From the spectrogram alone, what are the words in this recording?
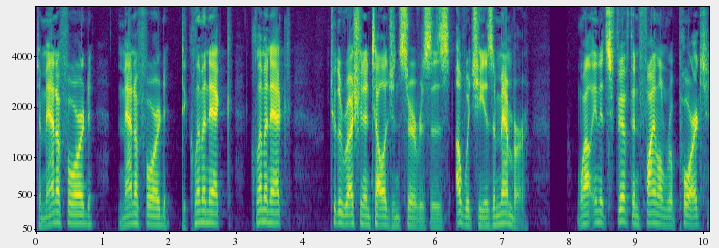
to Manafort, Manafort to Kilimnik, Kilimnik to the Russian intelligence services, of which he is a member. While in its fifth and final report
